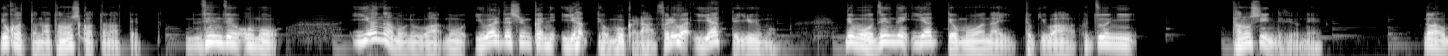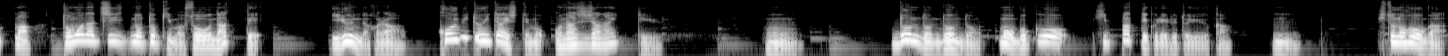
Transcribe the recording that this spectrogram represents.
よかったな、楽しかったなって、全然思う。嫌なものはもう言われた瞬間に嫌って思うから、それは嫌って言うもん。でも全然嫌って思わない時は普通に楽しいんですよね。だからまあ友達の時もそうなっているんだから、恋人に対しても同じじゃないっていう。うん。どんどんどんどん、もう僕を引っ張ってくれるというか、うん。人の方が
